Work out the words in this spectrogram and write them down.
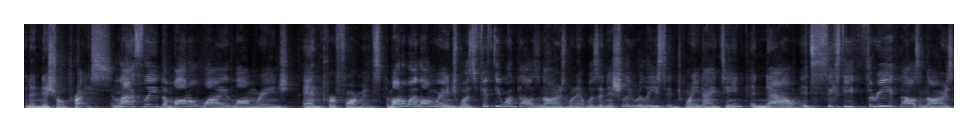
in initial price. And lastly, the Model Y long range and performance. The Model Y long range was $51,000 when it was initially released in 2019, and now it's $63,000,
